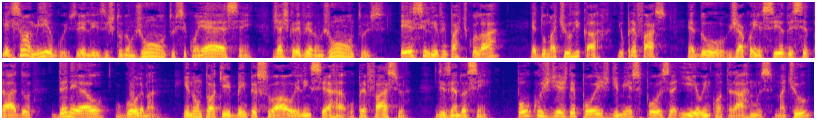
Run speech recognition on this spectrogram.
E eles são amigos, eles estudam juntos, se conhecem, já escreveram juntos. Esse livro em particular é do Mathieu Ricard e o prefácio é do já conhecido e citado Daniel Goleman. E num toque bem pessoal, ele encerra o prefácio dizendo assim: Poucos dias depois de minha esposa e eu encontrarmos Mathieu,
